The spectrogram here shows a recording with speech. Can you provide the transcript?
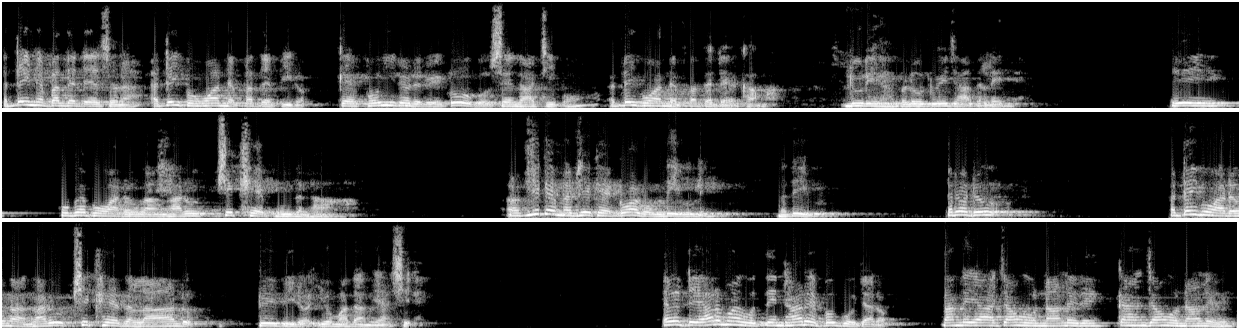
အတိတ်နဲ့ပတ်သက်တယ်ဆိုတာအတိတ်ဘဝနဲ့ပတ်သက်ပြီးတော့ကဲဘုန်းကြီးတို့တွေကိုယ့်ကိုယ်စဉ်းစားကြည့်ပေါ့အတိတ်ဘဝနဲ့ပတ်သက်တဲ့အခါမှာလူတွေဟာဘလို့တွေးကြသလဲအေးဟိုဘက်ဘဝတုန်းကငါတို့ဖြစ်ခဲ့ဘူးသလားအဖြစ်ခဲ့မဖြစ်ခဲ့ကိုယ့်အကိုမသိဘူးလေမသိဘူးအဲ့တော့တို့အတိတ်ဘဝတုန်းကငါတို့ဖြစ်ခဲ့သလားလို့ တွေးပြီးတော့ယုံမတများရှိတယ်အဲ့တရားဓမ္မကိုသင်ထားတဲ့ပုဂ္ဂိုလ်ကြတော့တန်တရားအကြောင်းကိုနားလဲတယ်ကံအကြောင်းကိုနားလဲတယ်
